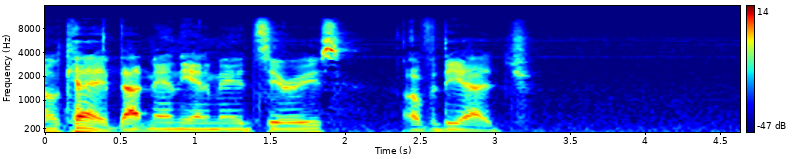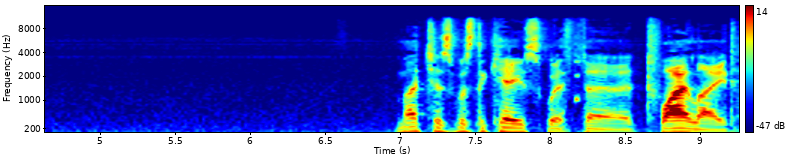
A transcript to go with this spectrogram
Okay, Batman the Animated Series, Over the Edge. Much as was the case with uh, Twilight,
